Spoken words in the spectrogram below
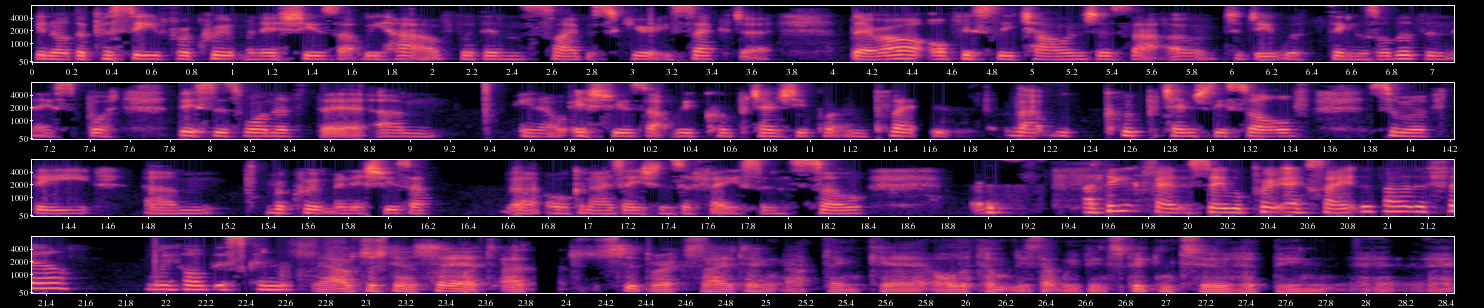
you know the perceived recruitment issues that we have within the cybersecurity sector. There are obviously challenges that are to do with things other than this, but this is one of the um, you know issues that we could potentially put in place that we could potentially solve some of the um, recruitment issues that uh, organisations are facing. So I think fair to say we're pretty excited about it, Phil. We hope this can. Yeah, I was just going to say it. Uh, super exciting. I think uh, all the companies that we've been speaking to have been uh, uh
